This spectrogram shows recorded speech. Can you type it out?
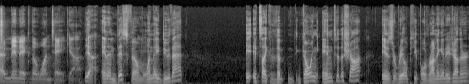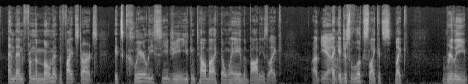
To mimic the one take, yeah. yeah, and in this film, when they do that, it, it's like the going into the shot is real people running at each other, and then from the moment the fight starts, it's clearly CG. You can tell by like the way the body's like, uh, Yeah. like it just looks like it's like really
